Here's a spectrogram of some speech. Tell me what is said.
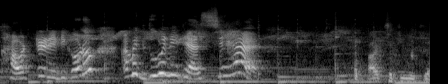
খাবারটা রেডি করো। আমি দু মিনিটে আসছি হ্যাঁ? আচ্ছা ঠিক আছে।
